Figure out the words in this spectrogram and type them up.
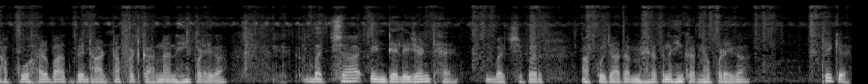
आपको हर बात पे डांटना फटकारना नहीं पड़ेगा। बच्चा इंटेलिजेंट है, बच्चे पर आपको ज़्यादा मेहनत नहीं करना पड़ेगा। ठीक है?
